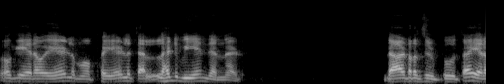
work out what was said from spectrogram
ఒక ఇరవై ఏళ్ళు ముప్పై ఏళ్ళు తెల్లటి బియ్యం తిన్నాడు. డాక్టర్ చుట్టూతా ఇరవై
